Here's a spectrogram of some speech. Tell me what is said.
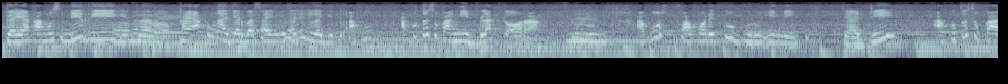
gaya kamu sendiri Oh, gitu benar, loh. ya. Kayak aku ngajar bahasa Inggris aja juga gitu. Aku aku tuh suka ngiblat ke orang dulu. Hmm. Aku favoritku guru ini. jadi aku tuh suka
